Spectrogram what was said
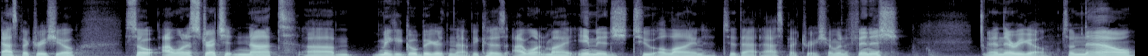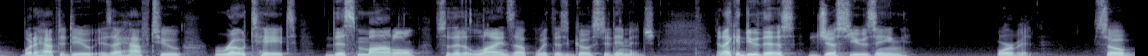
aspect ratio. So I want to stretch it, not um, make it go bigger than that, because I want my image to align to that aspect ratio. I'm going to finish, and there we go. So now what I have to do is I have to rotate this model so that it lines up with this ghosted image. And I could do this just using Orbit. So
